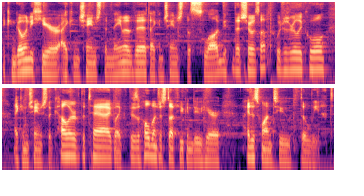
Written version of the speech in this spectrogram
I can go into here, I can change the name of it, I can change the slug that shows up, which is really cool. I can change the color of the tag, like there's a whole bunch of stuff you can do here. I just want to delete it.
